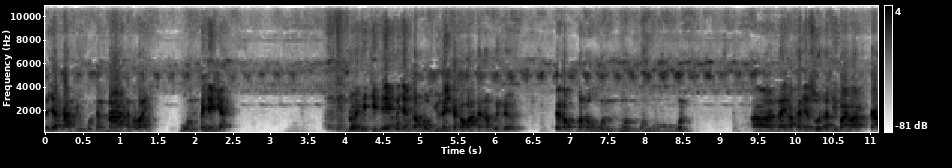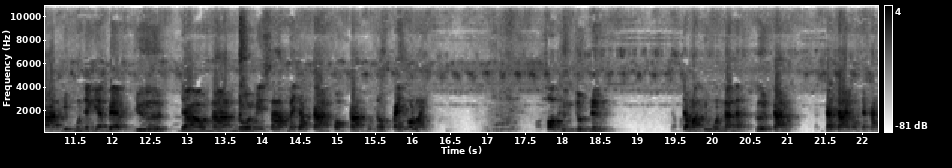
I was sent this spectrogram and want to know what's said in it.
ระยะการที่หมุนนานๆเท่าไหร่ หมุนไปอย่างเงี้ย โดยที่จิตเองก็ยังดำรงอยู่ในจักรวาลนั้นเหมือนเดิมแต่ก็มันก็หมุนหมุนหมุนหมุนหมุนอ่าในอคัญญสูตรอธิบายว่าการที่หมุนอย่างเงี้ยแบบยืดยาวนานโดยไม่ทราบระยะการของการหมุนนั้นไปเท่าไหร่ พอถึงจุดหนึ่งจังหวะที่หมุนนั้นน่ะ เกิดการกระจายออกจากกัน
